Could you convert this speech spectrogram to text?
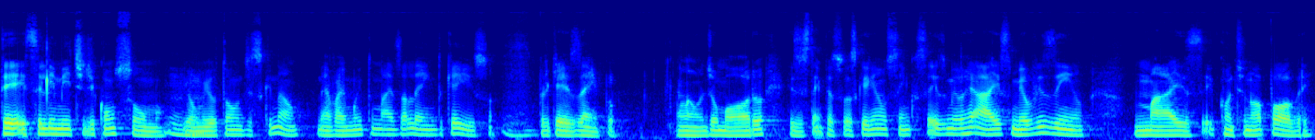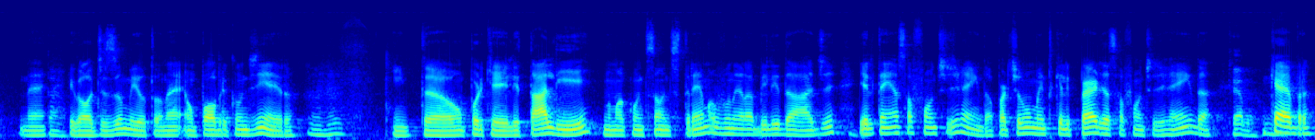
ter esse limite de consumo. E o Milton diz que não, né? Vai muito mais além do que isso. Porque, exemplo, lá onde eu moro, existem pessoas que ganham 5, 6 mil reais, meu vizinho, mas continua pobre, né? Tá. Igual diz o Milton, né? É um pobre com dinheiro. Então, porque ele está ali numa condição de extrema vulnerabilidade e ele tem essa fonte de renda. A partir do momento que ele perde essa fonte de renda, Quebra. quebra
